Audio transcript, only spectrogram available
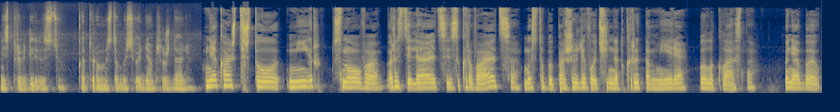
несправедливостью, которую мы с тобой сегодня обсуждали? Мне кажется, что мир снова разделяется и закрывается. Мы с тобой пожили в очень открытом мире. Было классно. Мне бы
